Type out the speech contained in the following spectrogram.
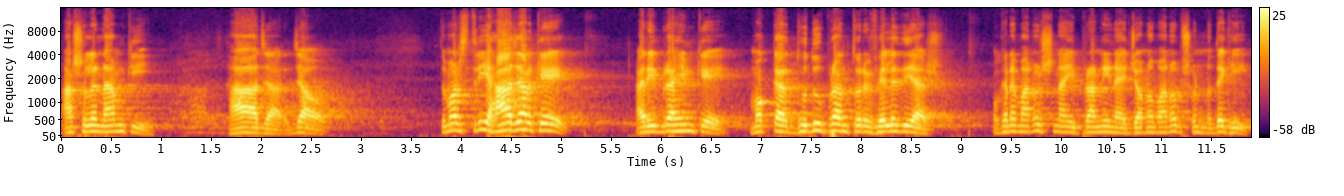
আসলে নাম কি? হাজার, যাও। তোমার স্ত্রী হাজারকে আর ইব্রাহিমকে মক্কার ধুধু প্রান্তরে ফেলে দিয়ে আস। ওখানে মানুষ নাই, প্রাণী নাই, জনমানব শূন্য। দেখি,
